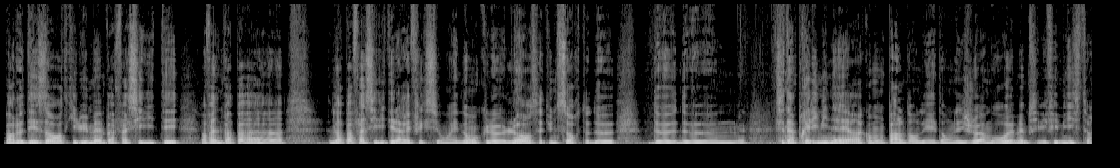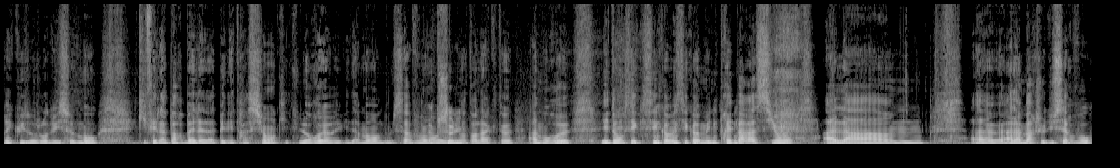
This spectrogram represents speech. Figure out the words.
par le désordre qui lui-même va faciliter, enfin ne va pas ne va pas faciliter la réflexion. Et donc l'ordre, c'est une sorte de de, de c'est un préliminaire, hein, comme on parle dans les, dans les jeux amoureux, même si les féministes récusent aujourd'hui ce mot qui fait la part belle à la pénétration, qui est une horreur, évidemment, nous le savons, euh, dans, dans l'acte amoureux. Et donc, c'est c'est comme, c'est comme une préparation à la, euh, à la marche du cerveau.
